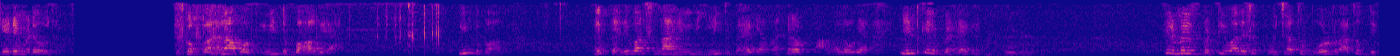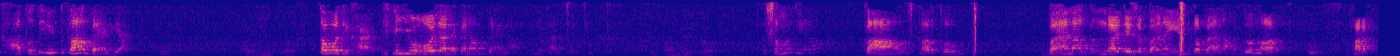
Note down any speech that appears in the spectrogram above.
टेढ़े मेढ़े हो जाते इसको बहना बोलते ईंट बह गया। ईंट बह गया नहीं, पहली बार सुना हिंदी, ईंट बह गया, मैं पागल हो गया। ईंट कहीं बह गया फिर मैं इस भट्टी वाले से पूछा तो बोल रहा तो दिखा तो दे, ईंट कहाँ बह गया? तब वो दिखाया। यू हो जाने का नाम बहना मैंने कहा अच्छा ठीक समझ गया। कहा, उसका अर्थ हो, बहना, गंगा जैसे बहना, ईंट का बहना, दोनों अर्थ। फ़र्क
